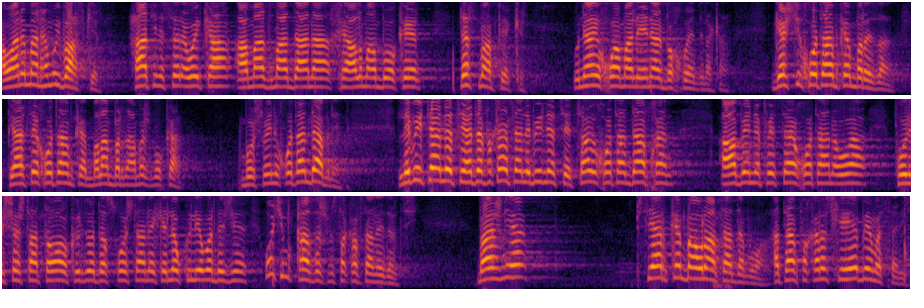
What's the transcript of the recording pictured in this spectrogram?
ئەوانەمان هەمووی باس کرد هاتینە سەر ئەوەی کە ئامانجماندانا خیاڵمان بۆ کرد دەستمان پێ کرد و ناوی خوامان لە هێنان بە خوێندنەکان. گەشتی خۆتان بکەن بەڕێزان. پیاسەی خۆتان بکەن بەڵام بەرنامەش بۆ کات بۆ شوێنی خۆتان دابنێن. لەبیرتان نەچێت هەدەفەکانتان لەبیر نەچێت چاوی خۆتان دابخەن ئاوا بێنە پێش چاوی خۆتان ئەوە پۆلی شەشتان تەواو کردووە دەست خۆشتان لێکرد لەو کلیە وەردەژێن بۆچی من قازش مسەقەفتان لێ دەرچی باش نییە پرسیار بکەن با وڵامتان دەمەوە هەتا فەقەرەش کە هەیە بێمە سەری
